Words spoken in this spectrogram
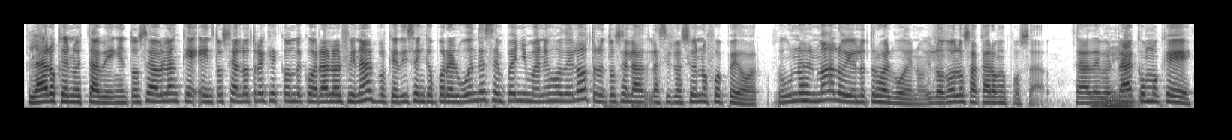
Claro que no está bien. Entonces hablan que entonces al otro hay que condecorarlo al final porque dicen que por el buen desempeño y manejo del otro, entonces la, la situación no fue peor. Uno es el malo y el otro es el bueno. Y los dos lo sacaron esposados. O sea, de verdad como que...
